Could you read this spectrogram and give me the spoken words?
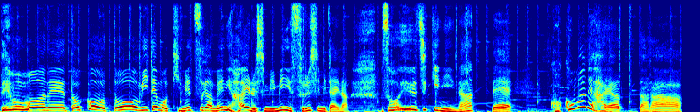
でももうねどこをどう見ても鬼滅が目に入るし耳にするしみたいなそういう時期になってここまで流行ったら、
